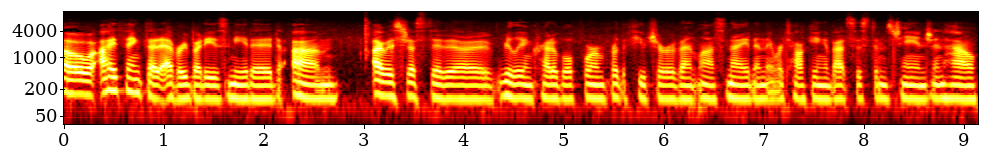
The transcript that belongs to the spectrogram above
Oh, I think that everybody's needed. Um, I was just at a really incredible Forum for the Future event last night, and they were talking about systems change and how,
